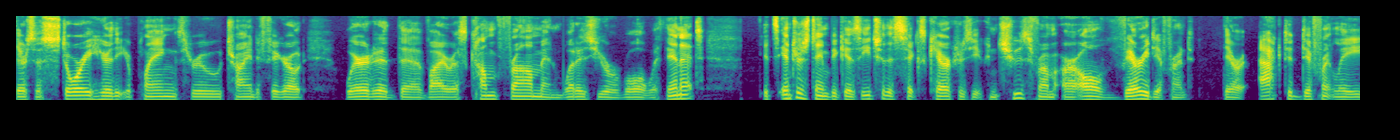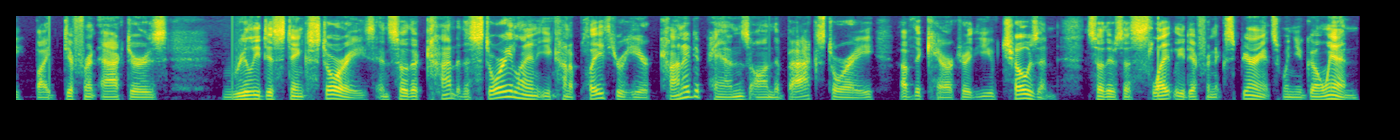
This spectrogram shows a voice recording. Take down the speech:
There's a story here that you're playing through trying to figure out where did the virus come from and what is your role within it it's interesting because each of the six characters you can choose from are all very different. They're acted differently by different actors, really distinct stories. And so the kind of the storyline that you kind of play through here kind of depends on the backstory of the character that you've chosen. So there's a slightly different experience when you go in.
